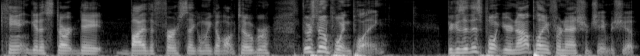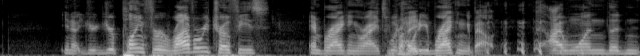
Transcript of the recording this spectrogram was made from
can't get a start date by the first second week of October, there's no point in playing. Because at this point you're not playing for a national championship. You know, you're you're playing for rivalry trophies and bragging rights. Which Right. what are you bragging about? I won the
